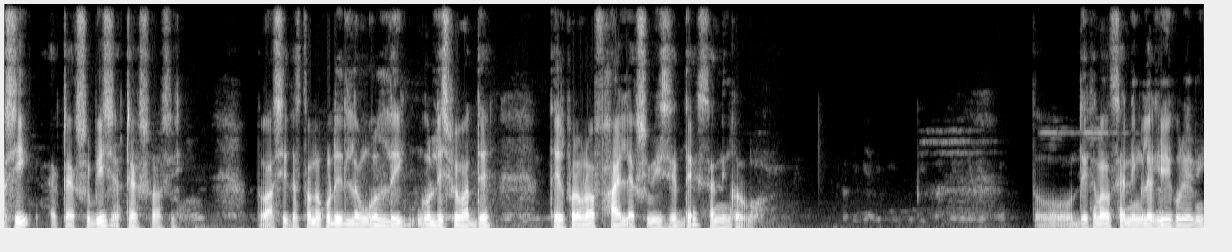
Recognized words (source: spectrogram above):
আশি, একটা একশো বিশ, একটা একশো আশি। তো আশি কাজটা আমরা করে দিলাম গোল দিই গোল্ডিশ পেপার দিয়ে। তো এরপর আমরা ফাইল একশো বিশের দিয়ে স্যান্ডিং করব। তো দেখে নাও স্যান্ডিংগুলো কীভাবে করি আমি।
